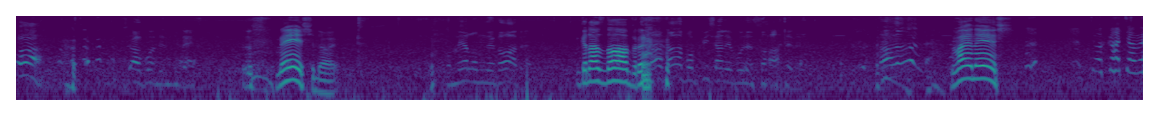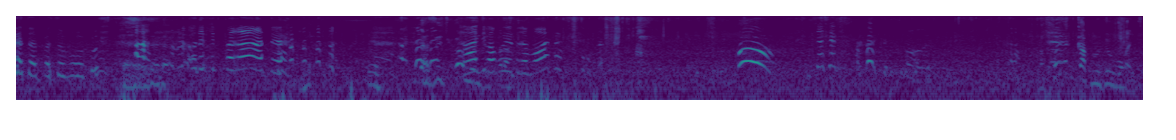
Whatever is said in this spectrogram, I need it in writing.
О! Все, буде німець. Нижче давай. Помилом не добре. Якраз добре. Та, та, бо не буде сагати. Давай нижче. Цього Катя витер по цьому. Буде підпирати. Катя буде триматися. Щас як А що як капнути в вонці?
